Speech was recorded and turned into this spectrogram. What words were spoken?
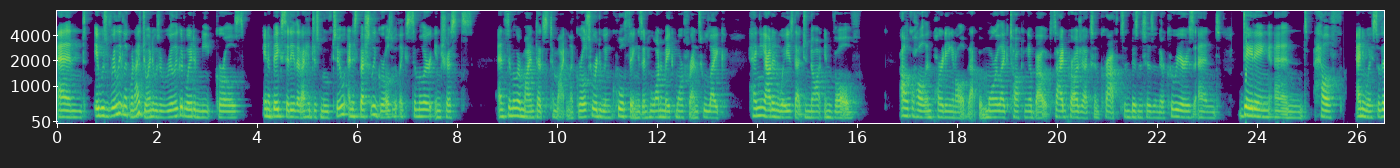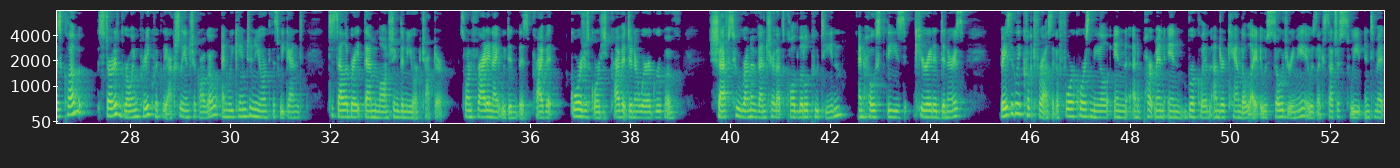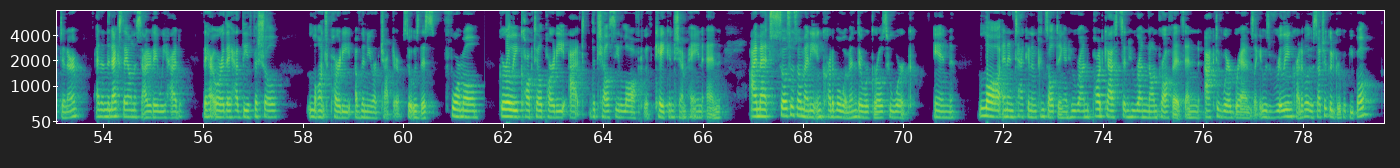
And it was really like when I joined, it was a really good way to meet girls in a big city that I had just moved to, and especially girls with like similar interests and similar mindsets to mine, like girls who are doing cool things and who want to make more friends, who like hanging out in ways that do not involve alcohol and partying and all of that, but more like talking about side projects and crafts and businesses and their careers and dating and health Anyway, so this club started growing pretty quickly actually in Chicago, and we came to New York this weekend to celebrate them launching the New York chapter. So on Friday night, we did this private, gorgeous, gorgeous private dinner where a group of chefs who run a venture that's called Little Poutine and host these curated dinners basically cooked for us like a four course meal in an apartment in Brooklyn under candlelight. It was so dreamy. It was like such a sweet, intimate dinner. And then the next day on the Saturday, we had they or they had the official launch party of the New York chapter. So it was this formal, girly cocktail party at the Chelsea loft with cake and champagne. And I met so, so, so many incredible women. There were girls who work in law and in tech and in consulting and who run podcasts and who run nonprofits and activewear brands. Like it was really incredible. It was such a good group of people.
